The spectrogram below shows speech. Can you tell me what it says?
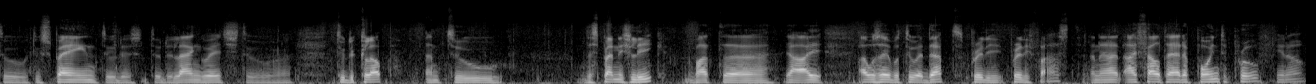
to, to Spain, to the to the language, to uh, to the club, and to the Spanish league. But uh, yeah, I I was able to adapt pretty pretty fast, and I, I felt I had a point to prove. You know,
